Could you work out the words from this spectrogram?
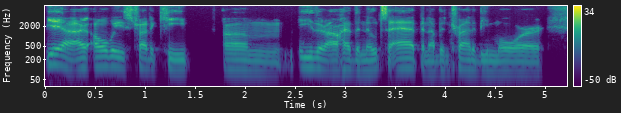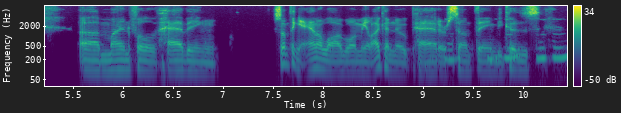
yeah, I always try to keep um either I'll have the notes app and I've been trying to be more uh mindful of having something analog on me like a notepad or mm-hmm. something mm-hmm. because mm-hmm.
